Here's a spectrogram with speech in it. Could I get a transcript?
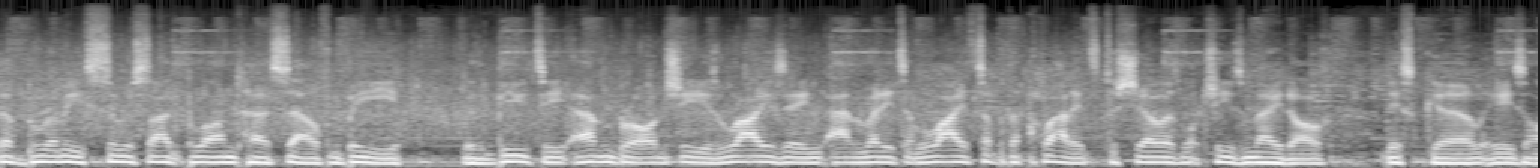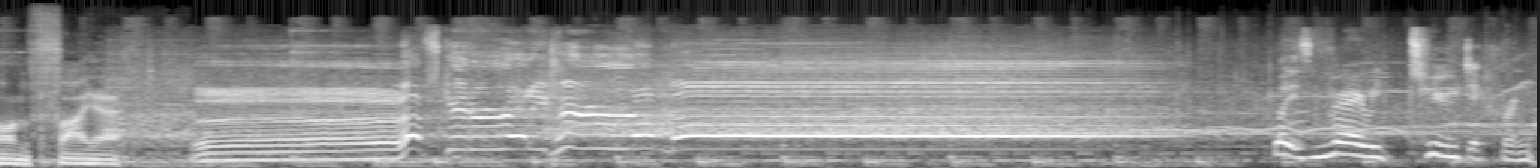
The brummy suicide blonde herself, Bee with beauty and brawn, she is rising and ready to light up the planet to show us what she's made of. This girl is on fire. Uh, Well, it's very two different,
